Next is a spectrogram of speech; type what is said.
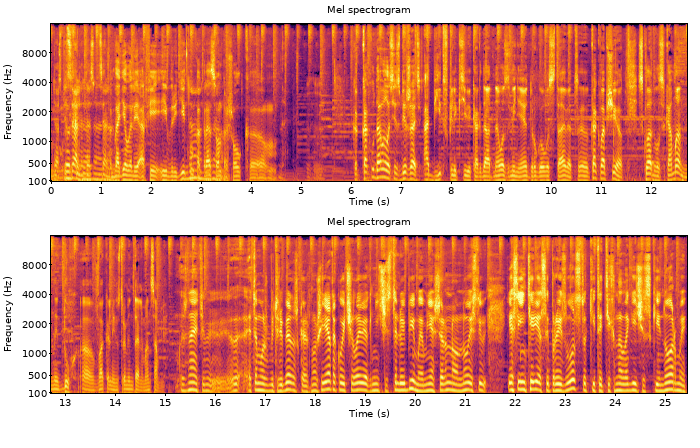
Да, специально, да, да, да, специально. Когда делали Орфея и Евредику, Да, как да, раз да. он пришел к... э, Как, как удавалось избежать обид в коллективе, когда одного заменяют, другого ставят? Э, Как вообще складывался командный дух э, в вокально-инструментальном ансамбле? Вы знаете, э, это, может быть, ребята скажут, потому что я такой человек нечистолюбимый, мне все равно, ну, если, если интересы производства, какие-то технологические нормы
